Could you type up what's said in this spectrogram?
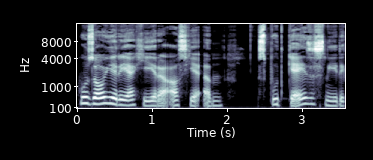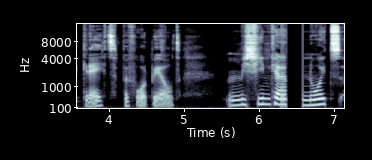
Hoe zou je reageren als je een spoedkeizersnede krijgt, bijvoorbeeld? Misschien kan je nooit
